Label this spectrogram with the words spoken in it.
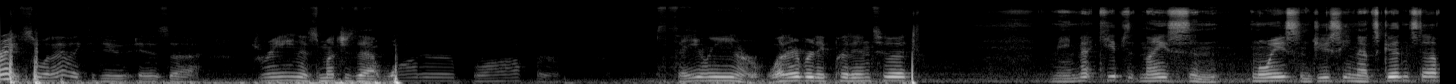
right, so what I like to do is uh, drain as much as that water, broth, or saline, or whatever they put into it. I mean, that keeps it nice and moist and juicy, and that's good and stuff.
